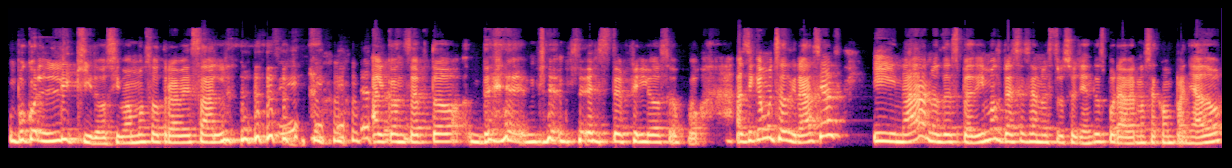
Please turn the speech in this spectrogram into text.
un poco líquido, si vamos otra vez al, al concepto de, este filósofo. Así que muchas gracias y nada, nos despedimos. Gracias a nuestros oyentes por habernos acompañado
